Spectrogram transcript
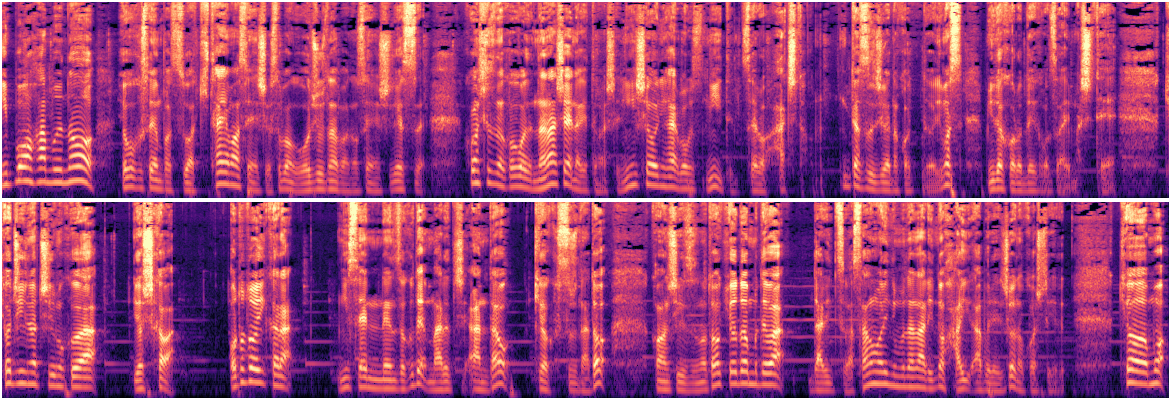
日本ハムの予告先発は北山選手、背番号57番の選手です。今シーズンここで7試合投げてまして、2勝2敗、ボルス2.08といった数字が残っております。見どころでございまして、巨人の注目は吉川。おとといから2戦連続でマルチ安打を記録するなど、今シーズンの東京ドームでは打率が3割に無駄なりのハイアベレージを残している。今日も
